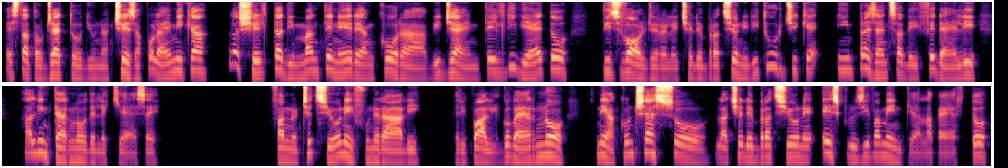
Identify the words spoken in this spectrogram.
è stata oggetto di un'accesa polemica la scelta di mantenere ancora vigente il divieto di svolgere le celebrazioni liturgiche in presenza dei fedeli all'interno delle chiese Fanno eccezione i funerali, per i quali il governo ne ha concesso la celebrazione esclusivamente all'aperto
